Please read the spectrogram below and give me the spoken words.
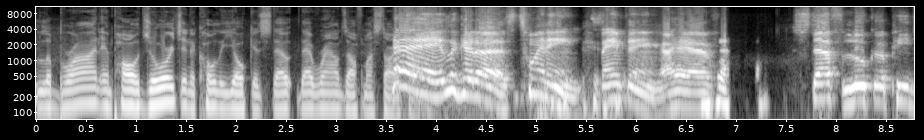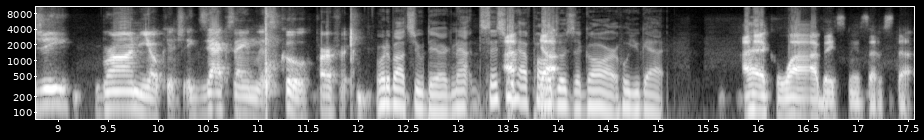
LeBron and Paul George, and Nikola Jokic. That that rounds off my starting. five. Hey, look at us, twinning. Same thing. I have Steph, Luka, PG, Bron, Jokic. Exact same list. Cool. Perfect. What about you, Derek? Now, since you I- have Paul yeah. George as a guard, who you got? I had Kawhi basically instead of Steph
